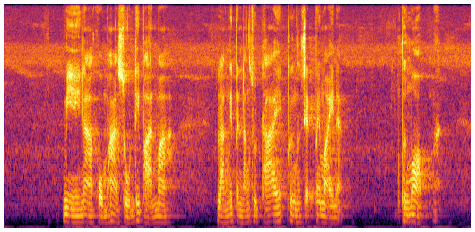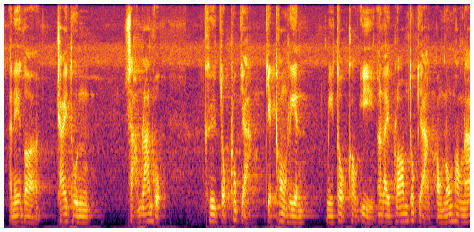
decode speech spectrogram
23 มีนาคม 50 ที่ผ่านมา หลังนี้เป็นหลังสุดท้ายเพิ่งเสร็จใหม่ๆเนี่ยเพิ่งมอบ อันนี้ก็ใช้ทุน 3ล้าน6คือจบทุกอย่างเจ็ดห้องเรียน มีโต๊ะเก้าอี้อะไรพร้อมทุกอย่างห้องน้องห้องน้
